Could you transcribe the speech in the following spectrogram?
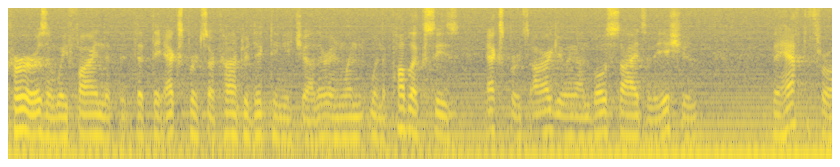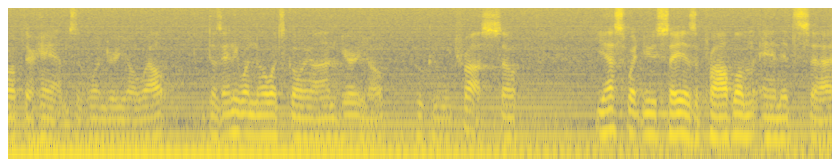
occurs, and we find that the, that the experts are contradicting each other. And when, when the public sees experts arguing on both sides of the issue, they have to throw up their hands and wonder, you know, well, does anyone know what's going on here? You know, trust? So, yes, what you say is a problem, and it's uh,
